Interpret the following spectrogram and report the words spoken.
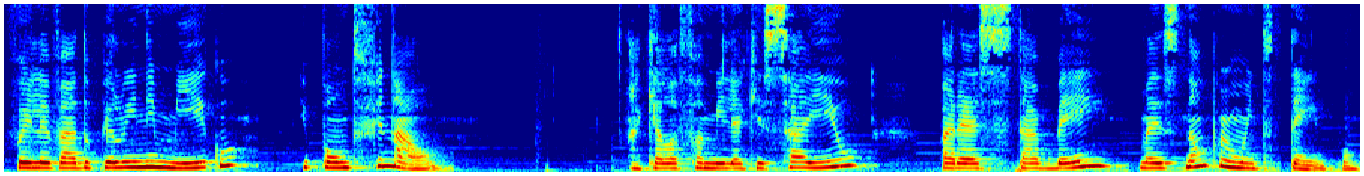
foi levado pelo inimigo e ponto final. Aquela família que saiu parece estar bem, mas não por muito tempo.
